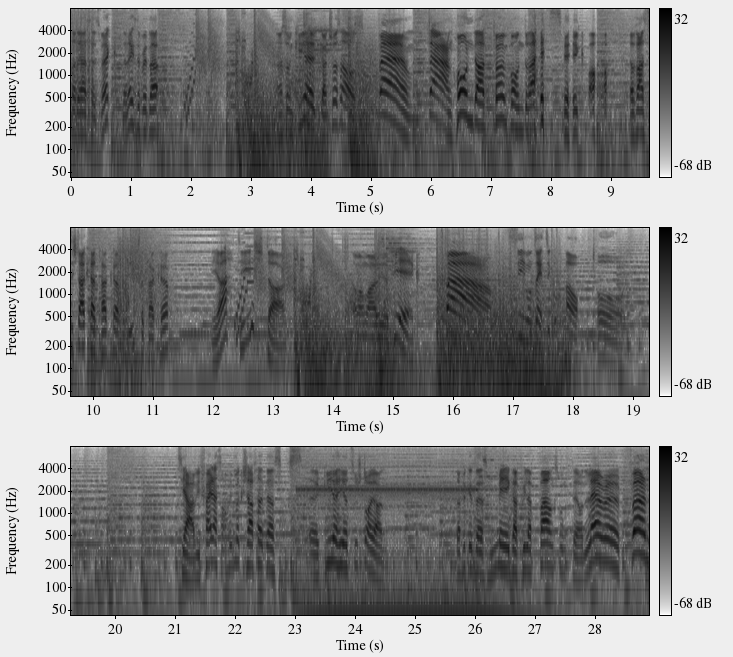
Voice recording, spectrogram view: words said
So, der erste ist weg. Der nächste bitte. Also ein Kier hält ganz schön was aus. Bam, dang, 135. Oh, das war die starke Attacke, die X-Attacke. Ja, die ist stark. Machen wir mal hier. Big. Bam! 67 und auch tot. Tja, wie Fei das auch immer geschafft hat, das äh, Gear hier zu steuern. Dafür gibt es mega viele Erfahrungspunkte. Und Level 5!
